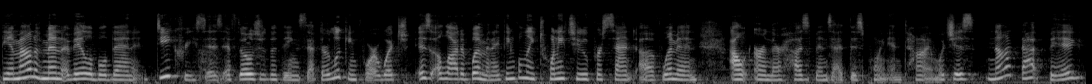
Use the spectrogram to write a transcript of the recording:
the amount of men available then decreases if those are the things that they're looking for, which is a lot of women. I think only 22% of women out earn their husbands at this point in time, which is not that big.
